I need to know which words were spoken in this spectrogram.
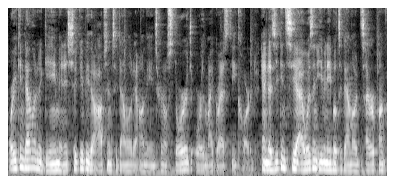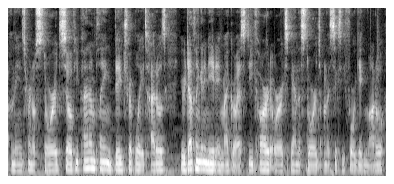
or you can download a game and it should give you the option to download it on the internal storage or the micro SD card. And as you can see, I wasn't even able to download Cyberpunk on the internal storage, so if you plan on playing big AAA titles, you're definitely going to need a micro SD card or expand the storage on the 64 gig model.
